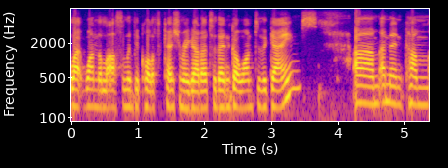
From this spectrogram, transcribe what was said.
like won the last Olympic qualification regatta to then go on to the games. Um, and then come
